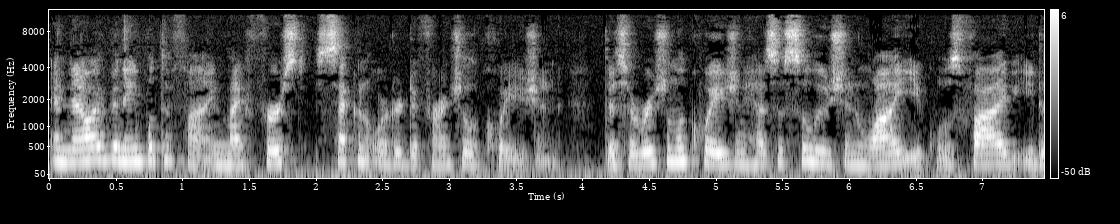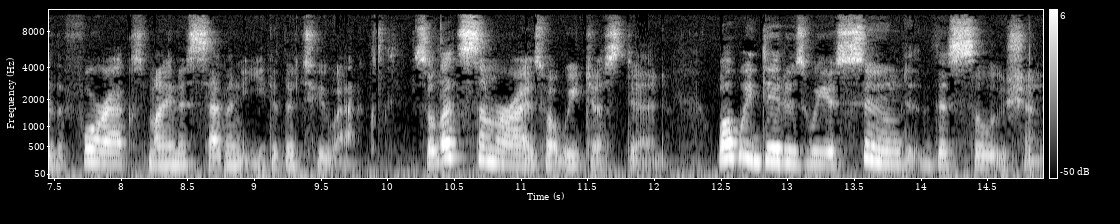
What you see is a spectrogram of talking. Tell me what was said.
And now I've been able to find my first second order differential equation, this original equation has a solution y equals 5 e to the 4x minus 7 e to the 2x. So let's summarize what we just did. What we did is we assumed this solution.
